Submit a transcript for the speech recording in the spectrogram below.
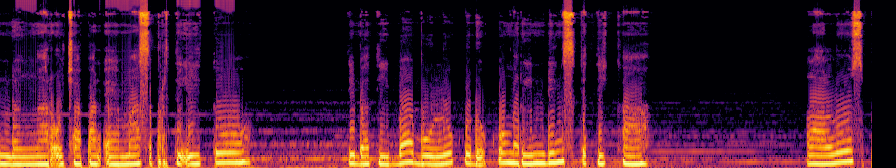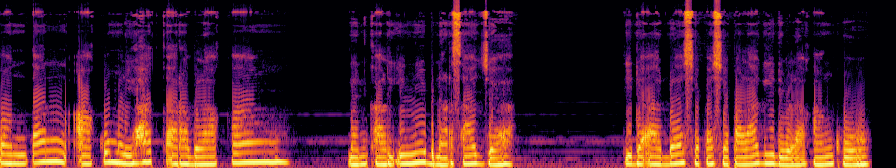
Mendengar ucapan Emma seperti itu, tiba-tiba bulu kuduku merinding seketika. Lalu spontan aku melihat ke arah belakang dan kali ini benar saja. Tidak ada siapa-siapa lagi di belakangku.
